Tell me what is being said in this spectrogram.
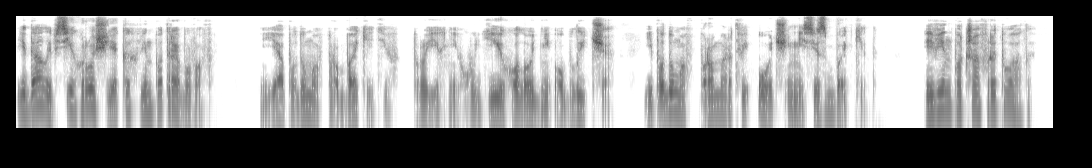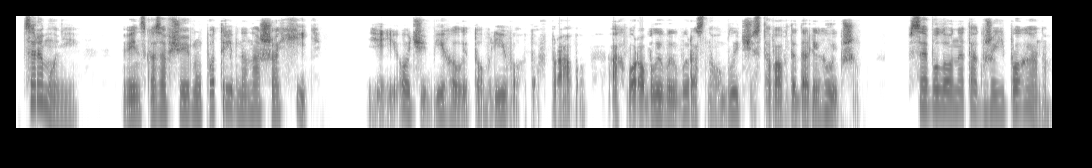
і дали всі гроші, яких він потребував. Я подумав про бекітів, про їхні худі, холодні обличчя і подумав про мертві очі місіс Беккіт. І він почав ритуали, церемонії. Він сказав, що йому потрібна наша хіть. Її очі бігали то вліво, то вправо, а хворобливий вираз на обличчі ставав дедалі глибшим. Все було не так вже й погано.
